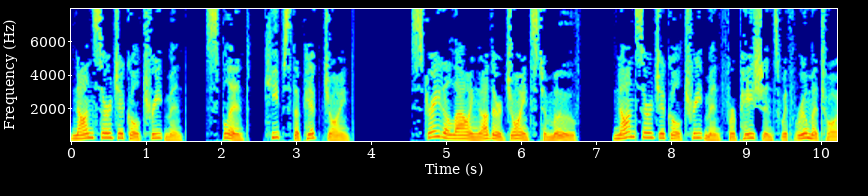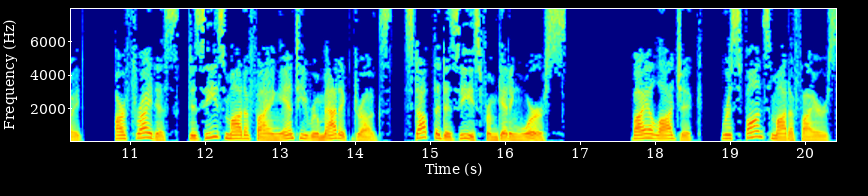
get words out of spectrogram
Non-surgical treatment, splint, keeps the pip joint straight allowing other joints to move. Non-surgical treatment for patients with rheumatoid arthritis, disease-modifying anti-rheumatic drugs, stop the disease from getting worse. Biologic response modifiers,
